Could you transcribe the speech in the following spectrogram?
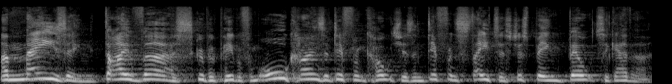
amazing, diverse group of people from all kinds of different cultures and different status just being built together,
